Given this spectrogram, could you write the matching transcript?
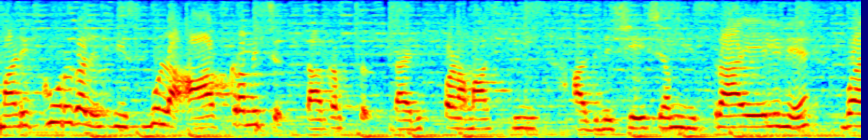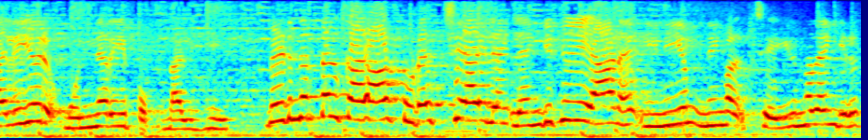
മണിക്കൂറുകളിൽ ഹിസ്ബുള്ള ആക്രമിച്ച് തകർത്ത് തരിപ്പണമാക്കി. അതിനുശേഷം ഇസ്രായേലിന് വലിയൊരു മുന്നറിയിപ്പും നൽകി. വെടിനിർത്തൽ കരാർ തുടർച്ചയായി ലംഘിക്കുകയാണ് ഇനിയും നിങ്ങൾ ചെയ്യുന്നതെങ്കിൽ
